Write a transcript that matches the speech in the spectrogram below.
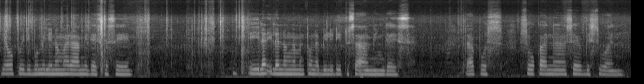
Hindi ako pwede bumili ng marami guys kasi ilan-ilan lang naman itong nabili dito sa amin guys. Tapos, suka na service one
